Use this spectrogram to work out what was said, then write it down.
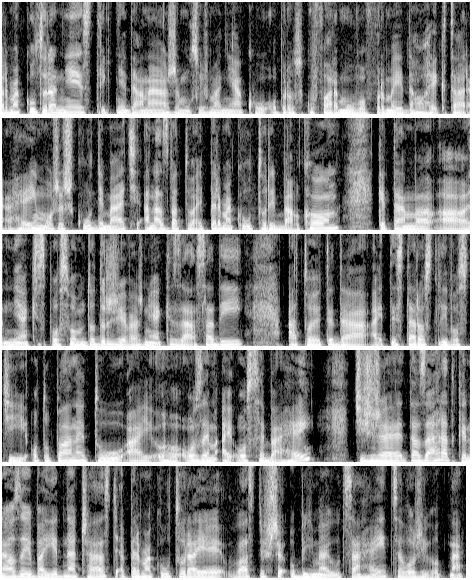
Permakultúra nie je striktne daná, že musíš mať nejakú obrovskú farmu vo forme jedného hektára. Hej, môžeš kľudne mať a nazvať to aj permakultúry balkón, keď tam a, nejakým spôsobom dodržiavaš nejaké zásady a to je teda aj tej starostlivosti o tú planetu, aj o, o zem, aj o seba. Hej, čiže tá záhradka je naozaj iba jedna časť a permakultúra je vlastne všeobjímajúca, hej, celoživotná.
